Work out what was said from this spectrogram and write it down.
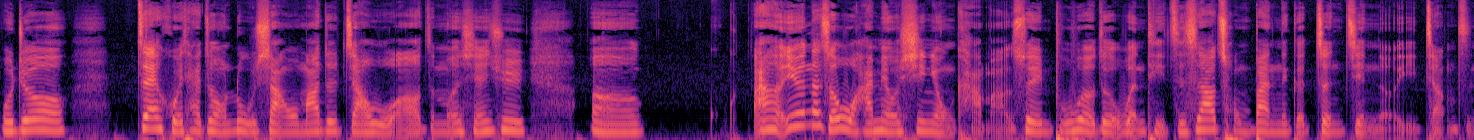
我就。在回台这种路上，我妈就教我啊怎么先去，呃啊，因为那时候我还没有信用卡嘛，所以不会有这个问题，只是要重办那个证件而已，这样子，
